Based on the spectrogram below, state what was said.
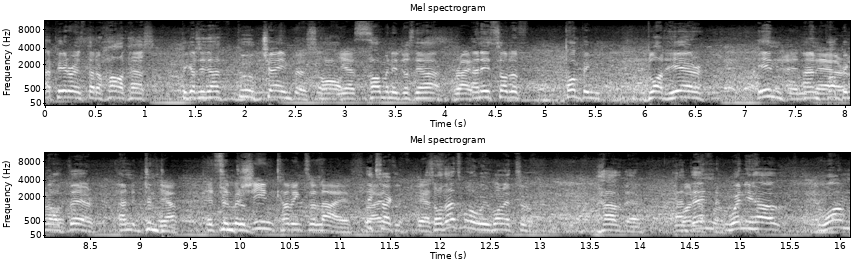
appearance that a heart has because it has two chambers. Or Yes. how many does it have? Right. And it's sort of pumping blood here, in, And and, there pumping out out. there, and dun, dun. It's a dun, dun. machine coming to life. Right? Exactly. Yes. So that's what we wanted to have there. And Wonderful. then when you have one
